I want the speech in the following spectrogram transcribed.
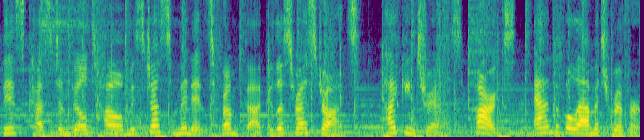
this custom built home is just minutes from fabulous restaurants, hiking trails, parks, and the Willamette River.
